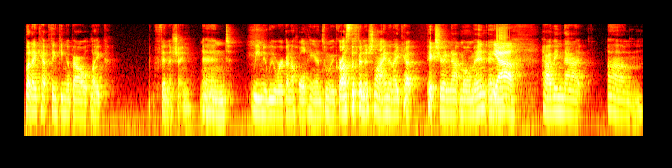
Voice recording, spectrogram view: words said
but i kept thinking about like finishing. And we knew we were going to hold hands when we crossed the finish line and i kept picturing that moment and yeah. having that um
